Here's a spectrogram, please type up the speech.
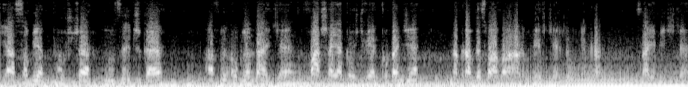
ja sobie puszczę muzyczkę, a Wy oglądajcie. Wasza jakość dźwięku będzie naprawdę słaba, ale wierzcie, że u mnie gra zajebiście.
